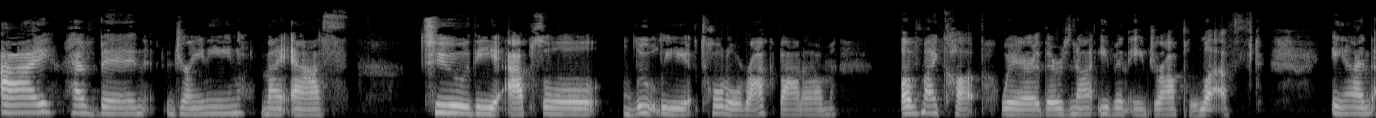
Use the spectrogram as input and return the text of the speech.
I have been draining my ass to the absolutely total rock bottom of my cup where there's not even a drop left. And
